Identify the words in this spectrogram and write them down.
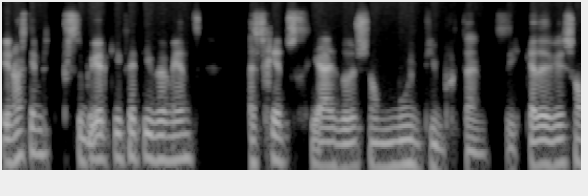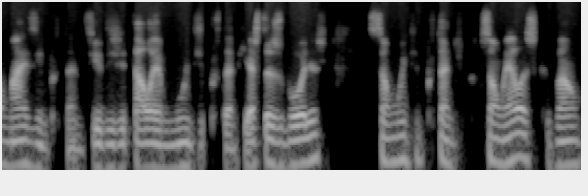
E nós temos de perceber que, efetivamente, as redes sociais hoje são muito importantes e cada vez são mais importantes. E o digital é muito importante. E estas bolhas são muito importantes porque são elas que vão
